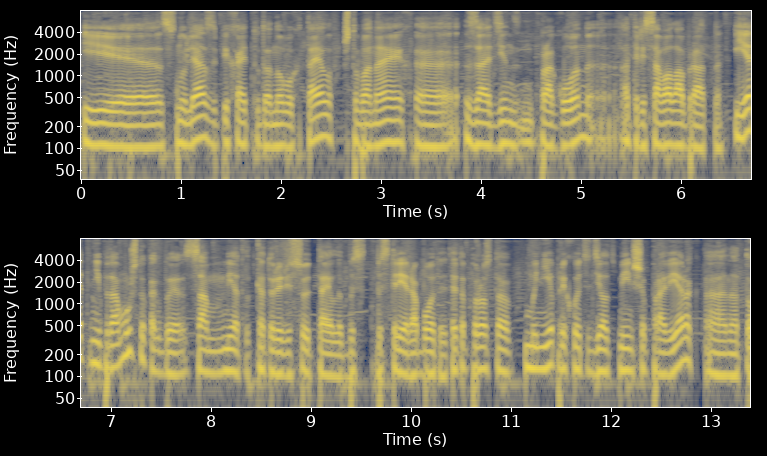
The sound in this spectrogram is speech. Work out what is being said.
и с нуля запихать туда новых тайлов, чтобы она их э, за один прогон отрисовала обратно. И это не потому, что как бы сам метод, который рисует тайлы, быстрее работает. Это просто мне приходится делать меньше проверок э, на то,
